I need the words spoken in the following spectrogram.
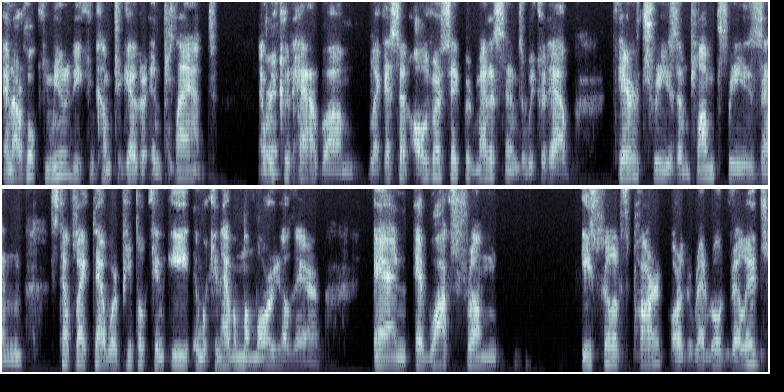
And our whole community can come together and plant. And right. we could have, um, like I said, all of our sacred medicines. We could have pear trees and plum trees and stuff like that where people can eat and we can have a memorial there. And it walks from East Phillips Park or the Red Road Village,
